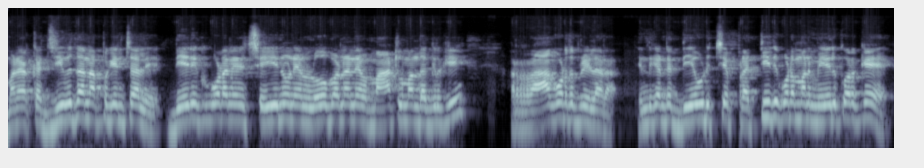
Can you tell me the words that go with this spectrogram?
మన యొక్క జీవితాన్ని అప్పగించాలి. దేనికి కూడా నేను చెయ్యను నేను లోబడను అనే మాటలు మన దగ్గరికి రాకూడదు ప్రియులారా. ఎందుకంటే దేవుడిచ్చే ప్రతీది కూడా మన మేలు కొరకే.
